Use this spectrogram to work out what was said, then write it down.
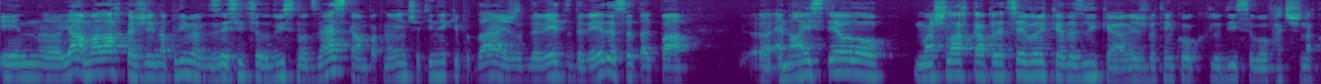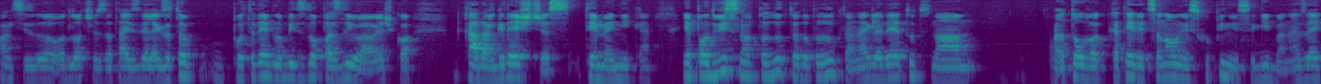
In uh, ja, malo lahko že, naprimer, zdaj sicer odvisno od zneska, ampak ne vem, če ti nekaj prodajaš za 9,90 ali pa uh, 11 evrov, imaš lahko precej velike razlike, a veš, v tem, koliko ljudi se bo pač na koncu odločil za ta izdelek. Zato je potrebno biti zelo pazljiv, a veš, ko, kadar greš čez te menike. Je pa odvisno od produkta do produkta, ne, glede tudi na to, v kateri cenovni skupini se giba. Ne. Zdaj,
